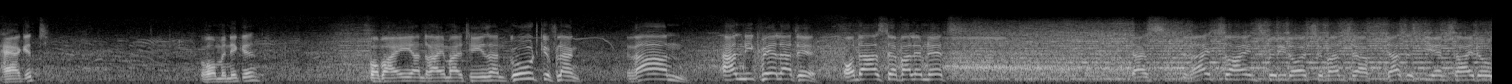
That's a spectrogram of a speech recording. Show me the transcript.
Herget. Rummenigge. Vorbei an drei Maltesern. Gut geflankt. Rahn an die Querlatte. Und da ist der Ball im Netz. Das 3 zu 1 für die deutsche Mannschaft. Das ist die Entscheidung.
